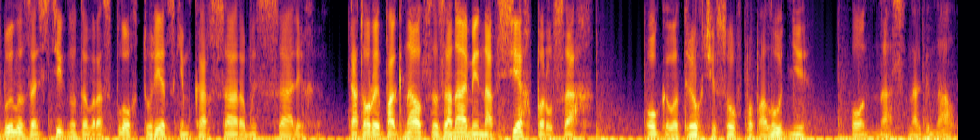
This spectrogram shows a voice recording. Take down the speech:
было застигнуто врасплох турецким корсаром из Салиха, который погнался за нами на всех парусах. Около трех часов пополудни он нас нагнал.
